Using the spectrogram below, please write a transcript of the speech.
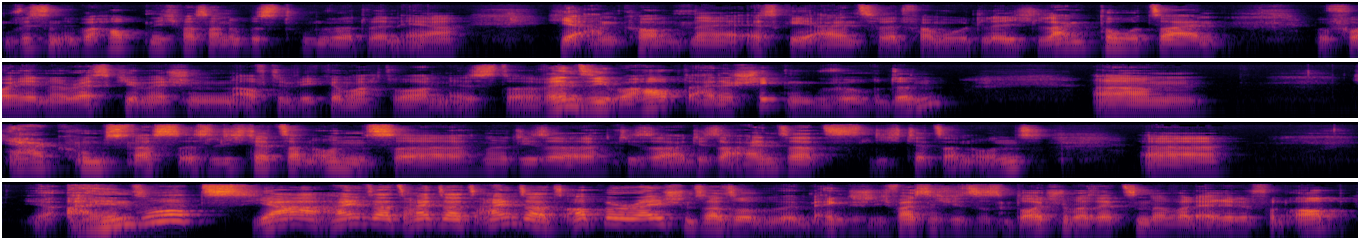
wissen überhaupt nicht, was Anubis tun wird, wenn er hier ankommt. Ne? SG1 wird vermutlich lang tot sein, bevor hier eine Rescue Mission auf den Weg gemacht worden ist. Wenn sie überhaupt eine schicken würden. Ähm, ja, Kums, das es liegt jetzt an uns. Äh, ne, dieser, dieser, dieser Einsatz liegt jetzt an uns. Äh, ja, Einsatz? Ja, Einsatz, Einsatz, Einsatz, Operations. Also im Englisch, ich weiß nicht, wie sie es im Deutschen übersetzen, ne, weil er redet von Op,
